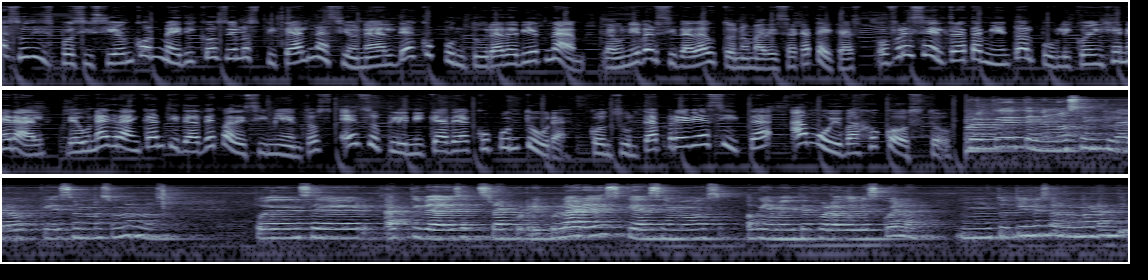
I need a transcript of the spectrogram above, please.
a su disposición con médicos del Hospital Nacional de Acupuntura de Vietnam. La Universidad Autónoma de Zacatecas ofrece el tratamiento al público en general de una gran cantidad de padecimientos en su clínica de acupuntura. Consulta previa cita a muy bajo costo. Creo que tenemos en claro qué son más o menos. Pueden ser actividades extracurriculares que hacemos obviamente fuera de la escuela. Mm, ¿Tú tienes alguno, Randy?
